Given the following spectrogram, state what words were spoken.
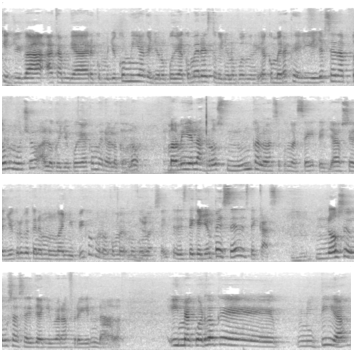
que yo iba a cambiar como yo comía, que yo no podía comer esto, que yo no podía comer aquello. Y ella se adaptó mucho a lo que yo podía comer y a lo que no. Ajá. Mami el arroz nunca lo hace con aceite ya. O sea, yo creo que tenemos un año y pico que no comemos con aceite. Desde que yo empecé, desde casa. No se usa aceite aquí para freír nada. Y me acuerdo que mi tía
